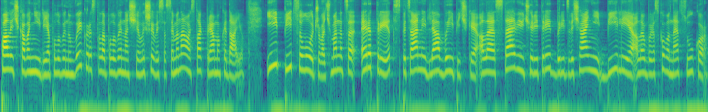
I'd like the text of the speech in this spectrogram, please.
паличка ванілі. Я половину використала, половина ще лишилися семена, ось так прямо кидаю. І підсолоджувач. У мене це еритрит, спеціальний для випічки. Але стевію чи ретрит беріть звичайні білі, але обов'язково не цукор.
